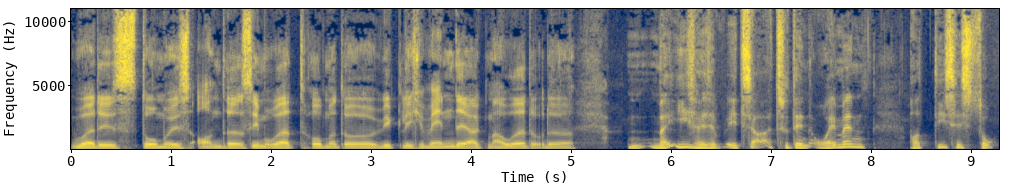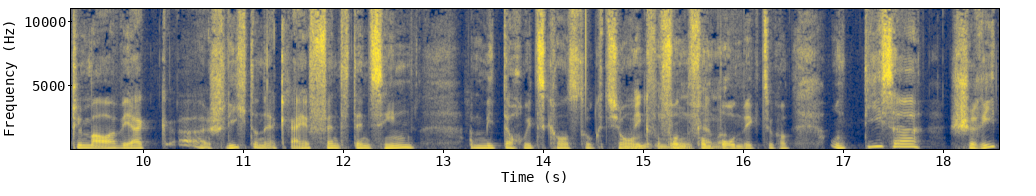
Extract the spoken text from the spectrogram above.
War das damals anders im Ort? Hat man da wirklich Wände auch gemauert oder? Man ist, also jetzt zu den Almen hat dieses Sockelmauerwerk äh, schlicht und ergreifend den Sinn, mit der Holzkonstruktion vom, von, vom Boden wegzukommen. Und dieser Schritt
